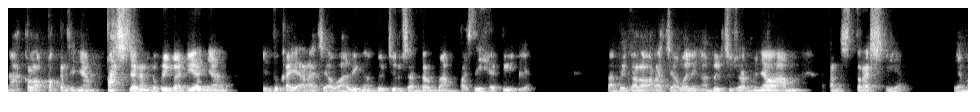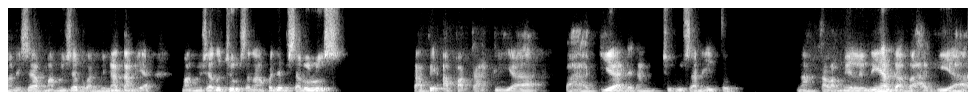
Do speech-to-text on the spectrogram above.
Nah kalau pekerjaannya pas dengan kepribadiannya itu kayak Raja Wali ngambil jurusan terbang pasti happy dia. Tapi kalau Raja Wali ngambil jurusan menyelam akan stres dia. Ya manusia manusia bukan binatang ya. Manusia itu jurusan apa aja bisa lulus. Tapi apakah dia bahagia dengan jurusan itu? Nah kalau milenial nggak bahagia,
